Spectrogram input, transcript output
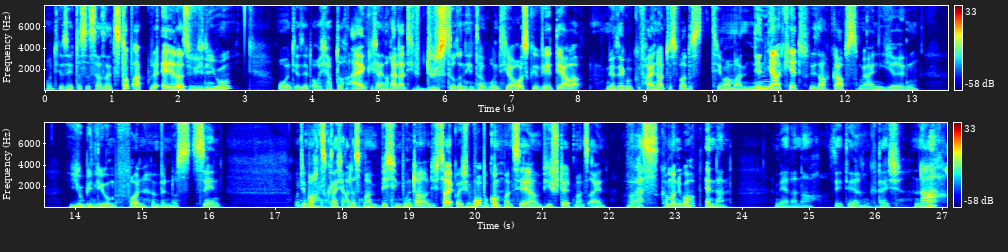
Und ihr seht, das ist also jetzt top aktuell das Video. Und ihr seht auch, ich habe doch eigentlich einen relativ düsteren Hintergrund hier ausgewählt, der aber mir sehr gut gefallen hat. Das war das Thema mal Ninja Cat. Wie gesagt, gab es zum einjährigen Jubiläum von Windows 10. Und wir machen es gleich alles mal ein bisschen bunter und ich zeige euch, wo bekommt man es her, wie stellt man es ein, was kann man überhaupt ändern. Mehr danach seht ihr gleich nach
